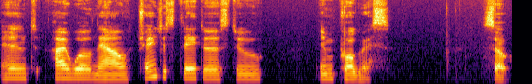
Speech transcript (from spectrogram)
and I will now change the status to in progress. So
